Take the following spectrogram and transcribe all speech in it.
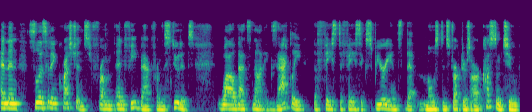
and then soliciting questions from and feedback from the students. While that's not exactly the face to face experience that most instructors are accustomed to,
